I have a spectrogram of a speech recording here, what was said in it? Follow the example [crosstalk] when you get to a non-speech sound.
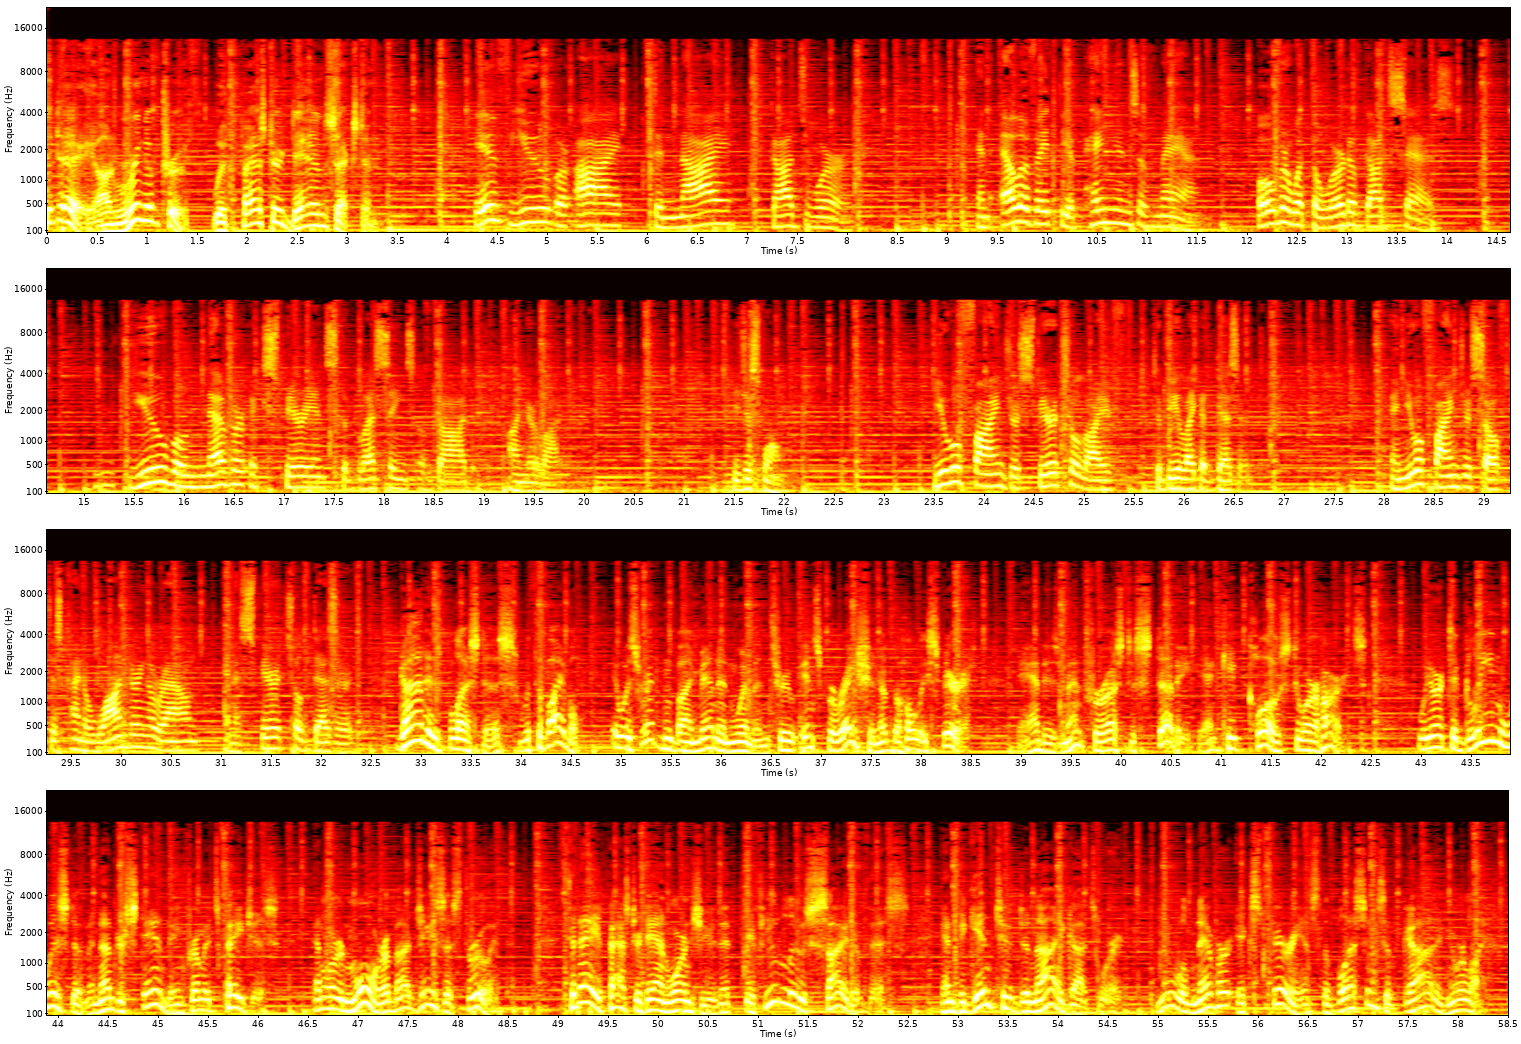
Today on Ring of Truth with Pastor Dan Sexton. If you or I deny God's word and elevate the opinions of man over what the word of God says, you will never experience the blessings of God on your life. You just won't. You will find your spiritual life to be like a desert and you will find yourself just kind of wandering around in a spiritual desert. God has blessed us with the Bible. It was written by men and women through inspiration of the Holy Spirit and is meant for us to study and keep close to our hearts. We are to glean wisdom and understanding from its pages and learn more about Jesus through it. Today, Pastor Dan warns you that if you lose sight of this and begin to deny God's Word, you will never experience the blessings of God in your life.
